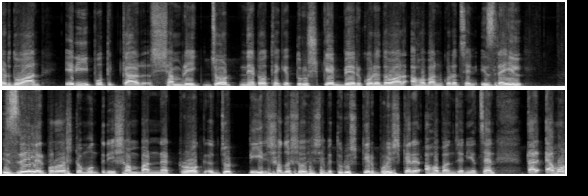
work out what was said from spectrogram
এরদোয়ান। এরই প্রতিকার সামরিক জোট নেটো থেকে তুরস্কে বের করে দেওয়ার আহ্বান করেছেন ইসরায়েল। ইসরায়েলের পররাষ্ট্রমন্ত্রী সম্বান নেটওয়ার্ক জোটটির সদস্য হিসেবে তুরস্কের বহিষ্কারের আহ্বান জানিয়েছেন। তার এমন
